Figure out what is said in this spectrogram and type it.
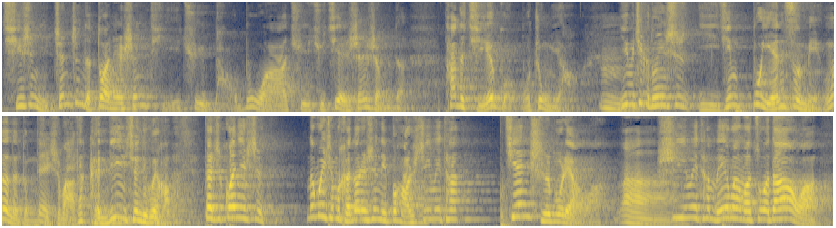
其实你真正的锻炼身体，去跑步啊，去去健身什么的，它的结果不重要。嗯，因为这个东西是已经不言自明了的东西，是吧？它肯定身体会好，但是关键是，那为什么很多人身体不好？是因为他坚持不了啊。啊，是因为他没有办法做到啊。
